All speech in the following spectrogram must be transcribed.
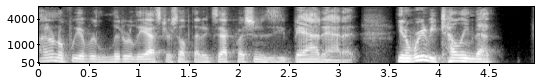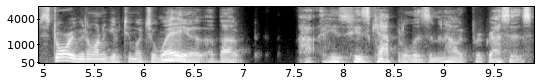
I don't know if we ever literally asked ourselves that exact question. Is he bad at it? You know, we're going to be telling that story. We don't want to give too much away mm-hmm. about his his capitalism and how it progresses.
